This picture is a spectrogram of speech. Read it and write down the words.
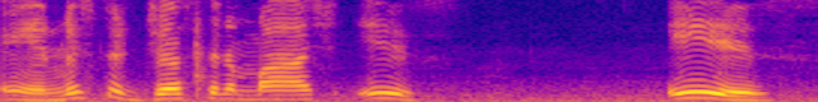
And Mr. Justin Amash is is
